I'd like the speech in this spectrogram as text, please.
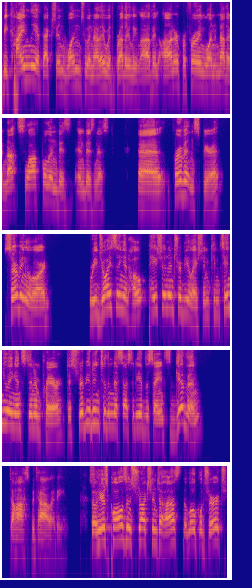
be kindly affectioned one to another with brotherly love and honor, preferring one another, not slothful in, biz- in business, uh, fervent in spirit, serving the Lord, rejoicing in hope, patient in tribulation, continuing instant in prayer, distributing to the necessity of the saints, given to hospitality. So here's Paul's instruction to us, the local church.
